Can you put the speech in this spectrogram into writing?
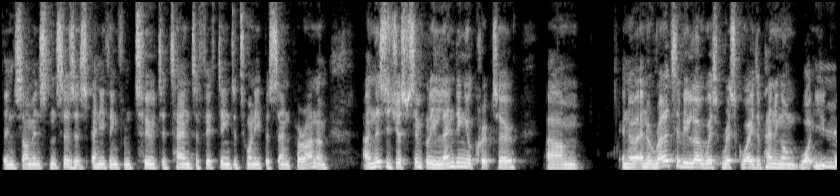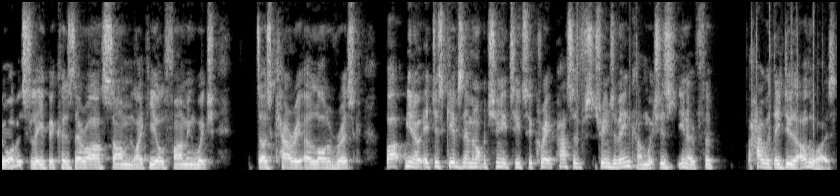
in some instances, it's anything from two to 10 to 15 to 20% per annum. And this is just simply lending your crypto, um, in a, in a relatively low risk, risk way, depending on what you mm. do, obviously, because there are some like yield farming, which does carry a lot of risk. But, you know, it just gives them an opportunity to create passive streams of income, which is, you know, for how would they do that otherwise?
